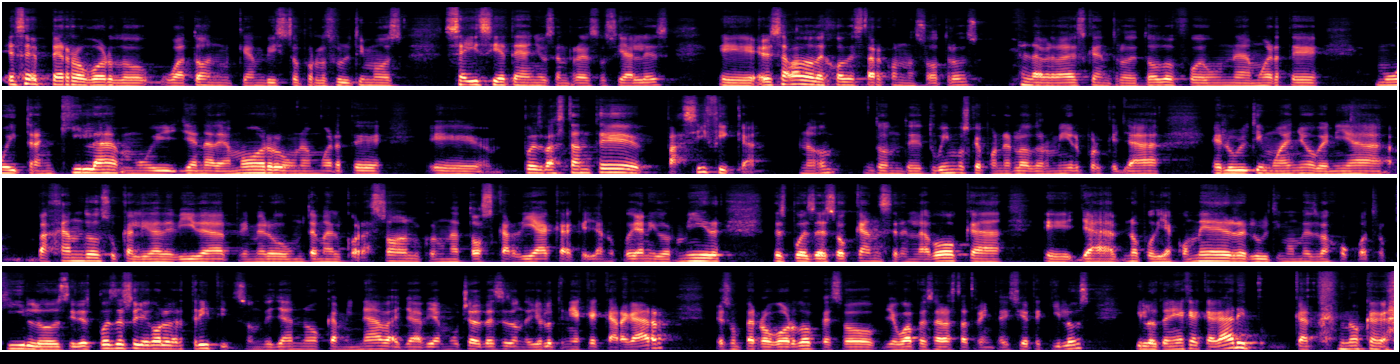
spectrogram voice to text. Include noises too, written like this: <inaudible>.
ese perro gordo, guatón, que han visto por los últimos 6, 7 años en redes sociales, eh, el sábado dejó de estar con nosotros. La verdad es que dentro de todo fue una muerte muy tranquila, muy llena de amor, una muerte eh, pues bastante pacífica. ¿No? Donde tuvimos que ponerlo a dormir porque ya el último año venía bajando su calidad de vida. Primero un tema del corazón con una tos cardíaca que ya no podía ni dormir. Después de eso cáncer en la boca, eh, ya no podía comer. El último mes bajó cuatro kilos y después de eso llegó la artritis, donde ya no caminaba. Ya había muchas veces donde yo lo tenía que cargar. Es un perro gordo, pesó, llegó a pesar hasta 37 kilos y lo tenía que cagar y <laughs> no cagar.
